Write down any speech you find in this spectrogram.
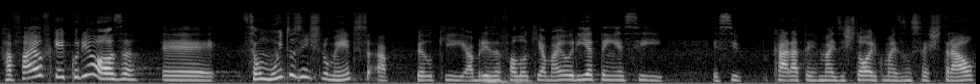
Rafael, eu fiquei curiosa. É, são muitos instrumentos, a, pelo que a Brisa uhum. falou, que a maioria tem esse, esse caráter mais histórico, mais ancestral.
